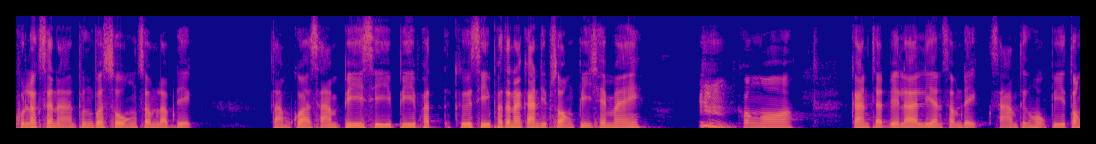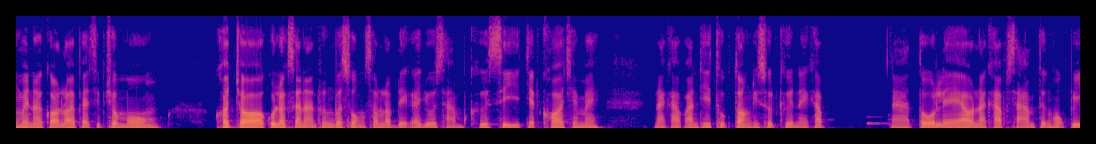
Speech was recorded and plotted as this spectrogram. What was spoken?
คุณลักษณะพึงประสงค์สำหรับเด็ก ต่ำกว่า 3 ปี 4 ปีคือ4พัฒนาการ 12 ปีใช่ไหม ข้องอ การจัดเวลาเรียนสำเด็ก 3-6 ปีต้องไม่น้อยกว่า 180 ชั่วโมง ข้อจอคุณลักษณะพึงประสงค์สำหรับเด็กอายุ 3 คือ 4 7 ข้อใช่ไหมนะครับ อันที่ถูกต้องที่สุดคือไหนครับโตแล้วนะครับ3-6 ปี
